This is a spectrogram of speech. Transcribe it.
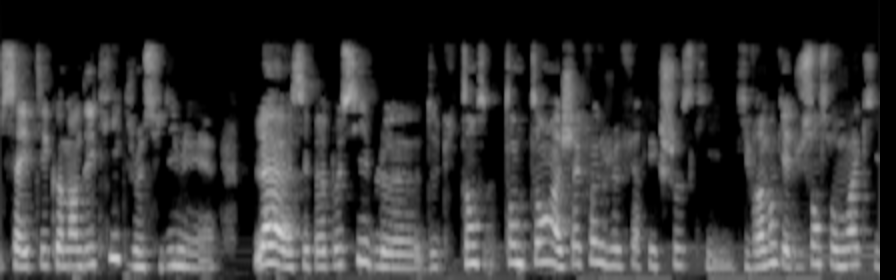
ça a été comme un déclic. Je me suis dit mais là c'est pas possible depuis tant tant de temps à chaque fois que je veux faire quelque chose qui qui vraiment qui a du sens pour moi qui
